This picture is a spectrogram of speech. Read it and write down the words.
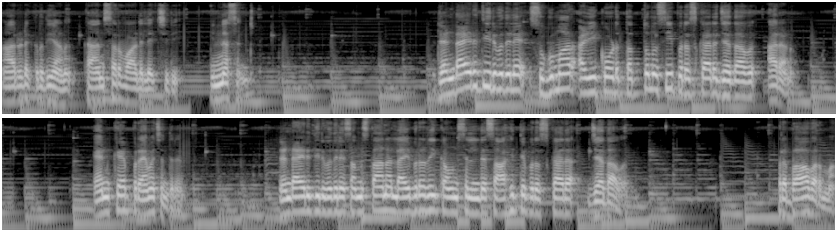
ആരുടെ കൃതിയാണ് കാൻസർ വാർഡിലെ ചിരി? ഇന്നസെന്റ്. രണ്ടായിരത്തി ഇരുപതിലെ സുകുമാർ അഴീക്കോട് തത്വമസി പുരസ്കാര ജേതാവ് ആരാണ്? N K Premachandran. രണ്ടായിരത്തി ഇരുപതിലെ സംസ്ഥാന ലൈബ്രറി കൗൺസിലിന്റെ സാഹിത്യ പുരസ്കാര ജേതാവ് Prabha Varma.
